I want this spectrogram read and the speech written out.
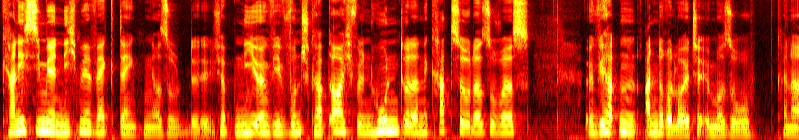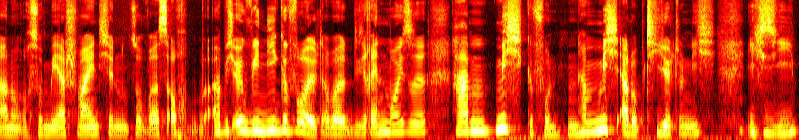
kann ich sie mir nicht mehr wegdenken. Also äh, ich habe nie irgendwie Wunsch gehabt, oh, ich will einen Hund oder eine Katze oder sowas. Irgendwie hatten andere Leute immer so, keine Ahnung, auch so Meerschweinchen und sowas. Auch habe ich irgendwie nie gewollt. Aber die Rennmäuse haben mich gefunden, haben mich adoptiert und nicht ich sie.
